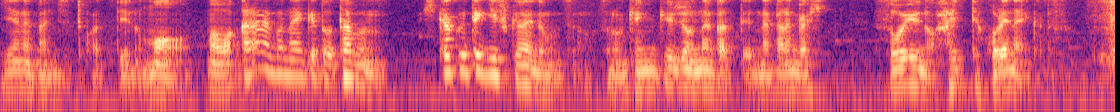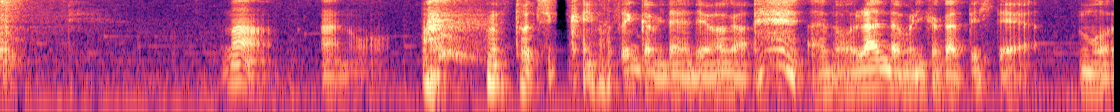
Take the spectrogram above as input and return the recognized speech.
嫌な感じとかっていうのも、まあ、分からなくないけど多分比較的少ないと思うんですよ。その研究所の中ってなかなかそういうの入ってこれないからさ。まああの 土地買いませんかみたいな電話があのランダムにかかってきてもう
